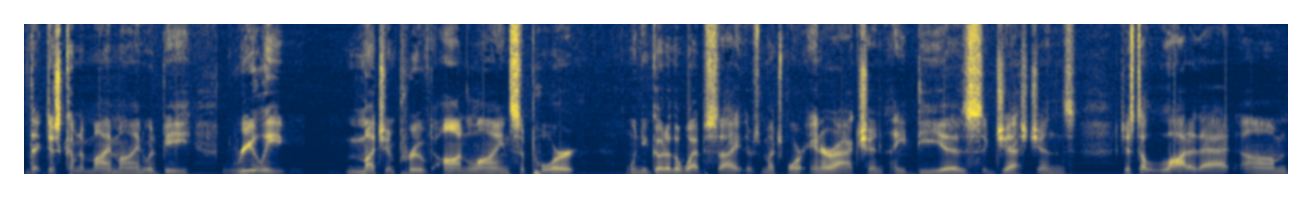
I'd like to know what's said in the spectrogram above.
that just come to my mind would be really much improved online support. When you go to the website, there's much more interaction, ideas, suggestions, just a lot of that. Um,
